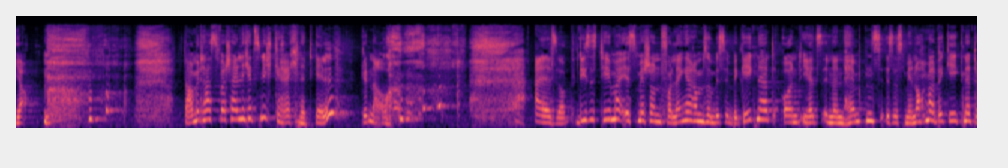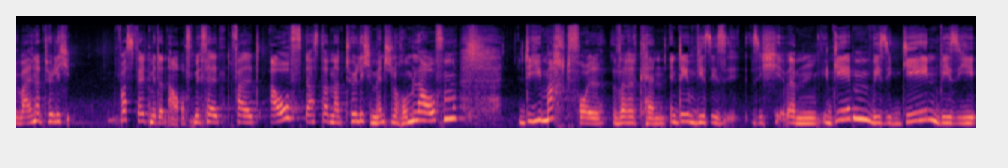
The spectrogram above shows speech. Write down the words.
Ja. Damit hast du wahrscheinlich jetzt nicht gerechnet, gell? Genau. Also, dieses Thema ist mir schon vor längerem so ein bisschen begegnet und jetzt in den Hamptons ist es mir nochmal begegnet, weil natürlich was fällt mir denn auf? Mir fällt, fällt auf, dass da natürlich Menschen rumlaufen, die machtvoll wirken, indem wie sie sich ähm, geben, wie sie gehen, wie sie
